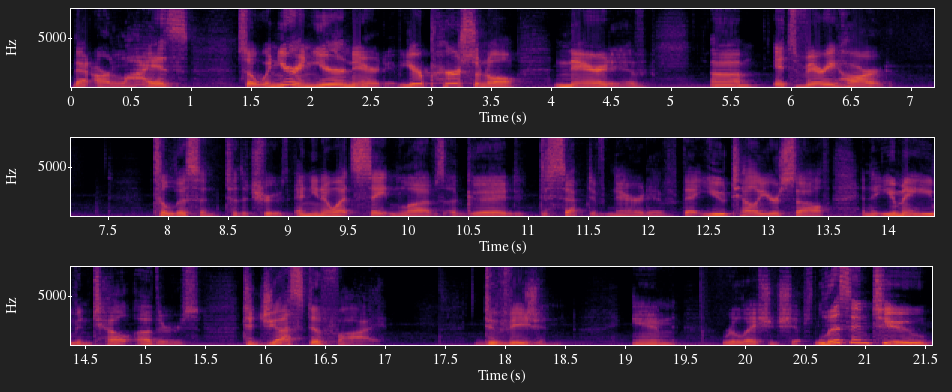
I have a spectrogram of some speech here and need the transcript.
that are lies? So when you're in your narrative, your personal narrative, um, it's very hard to listen to the truth. And you know what? Satan loves a good deceptive narrative that you tell yourself and that you may even tell others to justify division in relationships. Listen to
